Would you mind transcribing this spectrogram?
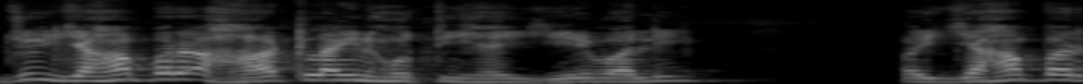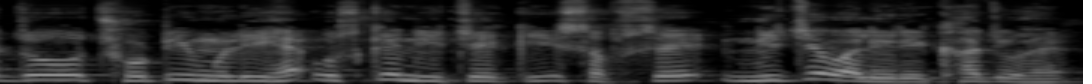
जो यहाँ पर हार्ट लाइन होती है ये वाली, और यहाँ पर जो छोटी उंगली है उसके नीचे की सबसे नीचे वाली रेखा जो है,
